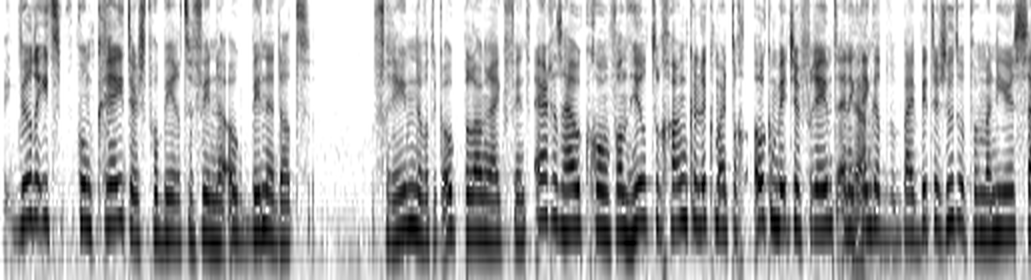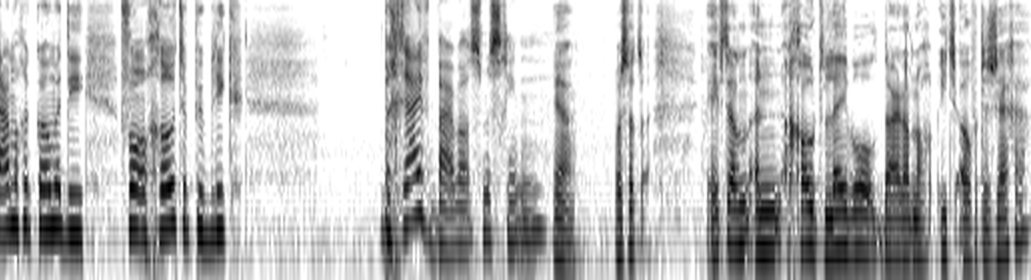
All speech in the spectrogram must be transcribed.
Ik wilde iets concreters proberen te vinden, ook binnen dat vreemde, wat ik ook belangrijk vind. Ergens hou ik gewoon van heel toegankelijk, maar toch ook een beetje vreemd. En ik Ja. denk dat we bij Bitterzoet op een manier is samengekomen die voor een groter publiek begrijpbaar was, misschien. Ja. Was dat, heeft dan een groot label daar dan nog iets over te zeggen?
